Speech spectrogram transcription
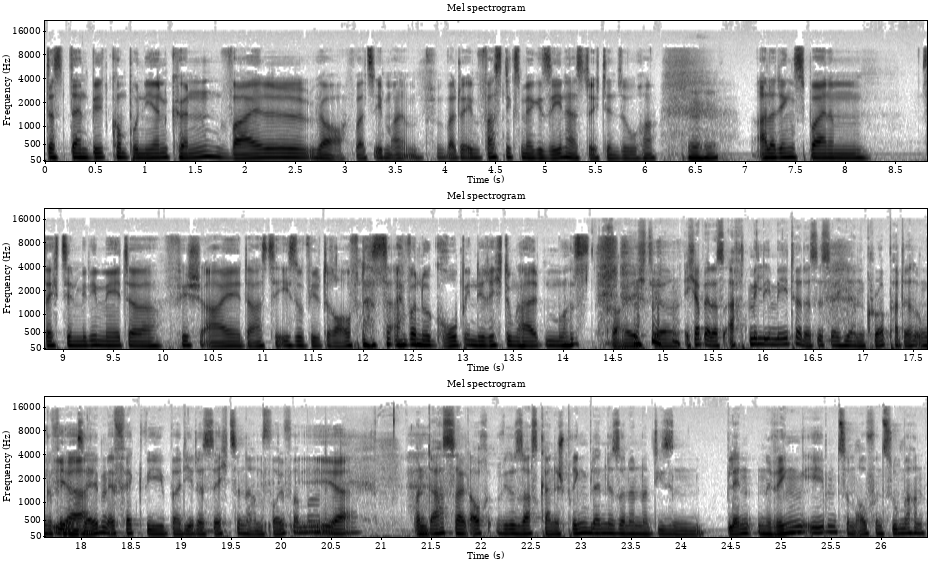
das dein Bild komponieren können, weil ja, weil es eben weil du eben fast nichts mehr gesehen hast durch den Sucher. Mhm. Allerdings bei einem 16 mm Fisheye, da hast du eh so viel drauf, dass du einfach nur grob in die Richtung halten musst. Reicht, ja. Ich habe ja das 8 mm, das ist ja hier im Crop, hat das ungefähr Ja. denselben Effekt wie bei dir das 16er am Vollformat. Ja. Und da hast du halt auch, wie du sagst, keine Springblende, sondern diesen Blendenring eben zum Auf- und Zumachen.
